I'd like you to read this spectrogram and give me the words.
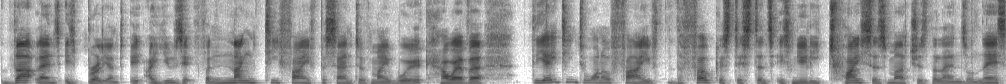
that lens is brilliant. I use it for 95 percent of my work. However, the 18 to 105, the focus distance is nearly twice as much as the lens on this.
